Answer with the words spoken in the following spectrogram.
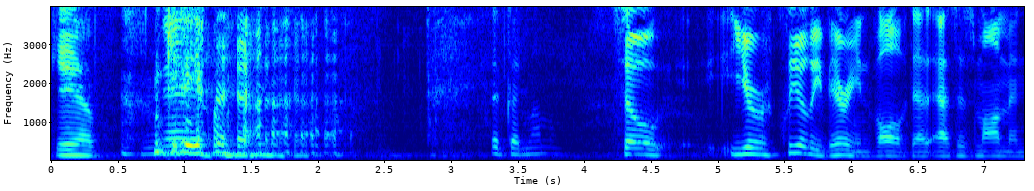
give. Giddy a good mama. So you're clearly very involved as, as his mom, and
